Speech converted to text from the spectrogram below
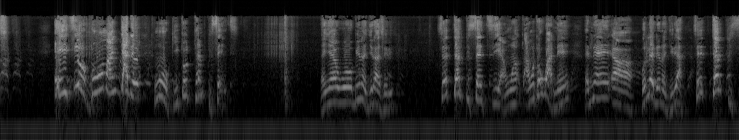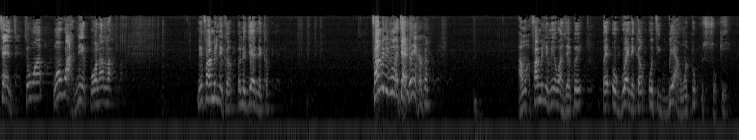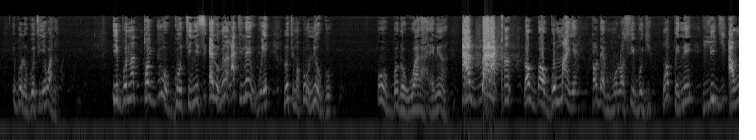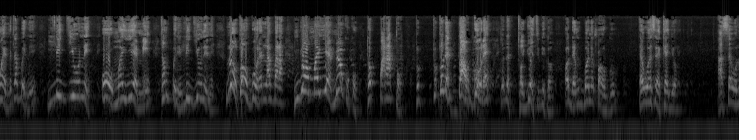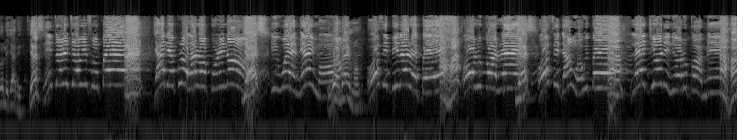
èyí tí ògùn wọn máa ń jáde wọn ò kì í tó ten percent. Ẹ̀yin ẹ wo bí nàìjíríà ṣe rí. Ṣé ten percent ti àwọn àwọn tó wà ní ní orílẹ̀-èdè nàìjíríà ṣé ten percent tí wọ́n wọ́n wà ní ipò ọláńlá? Ní fámìlì kan ó lè jẹ́ ẹnìkan fámìlì mi wọ́n jẹ́ ẹlẹ́yìn kankan. Àwọn fámìlì mi wà sẹ́ pé ògo ẹnìkan ó ti gbé àwọn tó kù sókè. Ibo lògo ti yín wà náà? Ibo náà tọ́jú ògo ti yín sí? Ẹlòmíràn láti ilé ìwé ló ti mọ̀ pé òun ní ògo. Ó gbọ́dọ̀ wo ara rẹ̀ níran. Agbára kan lọ́gbà ògo máa yẹn tọ́dẹ̀ mú lọ sí ibojì. Wọ́n pè ní líjí àwọn ẹ̀mí tó pè ní líjíọ́nì ó mọ iye ẹ̀mí tó ń pè ní líjíọ́nì ni. Lóòótọ́ ògo rẹ̀ lágbára. Ó mọ iye ẹ̀mí òkùnkùn tó parapọ̀ tó- dẹ̀ gba ògo rẹ̀ tó dẹ̀ tọ́jú ẹ̀ síbi kan? Ọ̀dẹ̀ ń gbọ́ nípa ògo. Ẹ wo ẹsẹ̀ kẹjọ. Asẹ́wo ló lè jáde. Yes? Nítorí tí ó wí fún un pé jáde kúrò lára ọkùnrin náà. Yes. ìwọ ẹ̀mí àìmọ́. Ìwọ ẹ̀mí àìmọ́. Ó sì bí lérè pé orúkọ rẹ. Yes. ó sì dáhùn ó wípé lẹ́jíọ́nì ni orúkọ mi.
